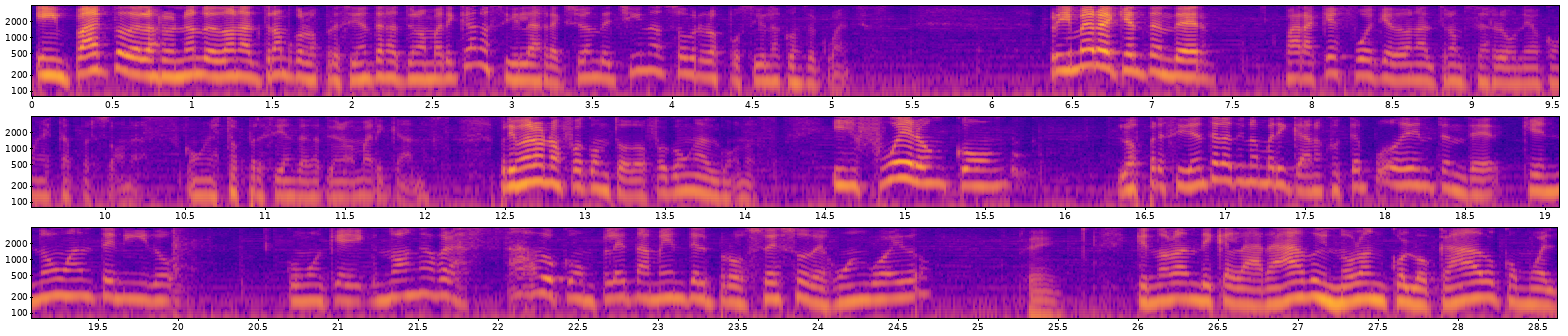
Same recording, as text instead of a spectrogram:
Impacto de la reunión de Donald Trump con los presidentes latinoamericanos y la reacción de China sobre las posibles consecuencias. Primero hay que entender para qué fue que Donald Trump se reunió con estas personas, con estos presidentes latinoamericanos. Primero no fue con todos, fue con algunos. Y fueron con los presidentes latinoamericanos que usted puede entender que no han tenido, como que no han abrazado completamente el proceso de Juan Guaidó, Sí. Que no lo han declarado y no lo han colocado como el...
